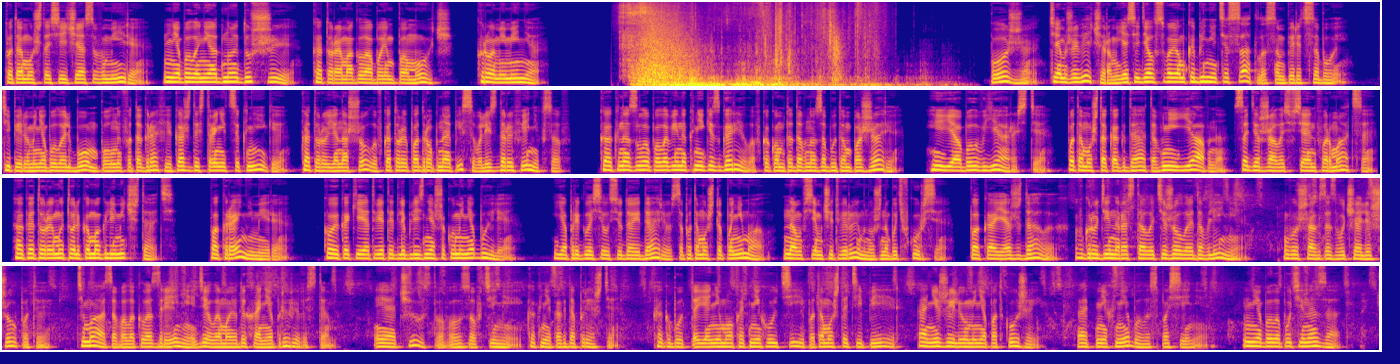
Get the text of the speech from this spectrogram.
Потому что сейчас в мире не было ни одной души, которая могла бы им помочь, кроме меня. Позже, тем же вечером, я сидел в своем кабинете с атласом перед собой. Теперь у меня был альбом, полный фотографий каждой страницы книги, которую я нашел и в которой подробно описывались дары фениксов. Как назло, половина книги сгорела в каком-то давно забытом пожаре, и я был в ярости, потому что когда-то в ней явно содержалась вся информация, о которой мы только могли мечтать. По крайней мере, кое-какие ответы для близняшек у меня были, я пригласил сюда и Дариуса, потому что понимал, нам всем четверым нужно быть в курсе. Пока я ждал их, в груди нарастало тяжелое давление, в ушах зазвучали шепоты, тьма заволокла зрение, делая мое дыхание прерывистым. Я чувствовал зов теней, как никогда прежде. Как будто я не мог от них уйти, потому что теперь они жили у меня под кожей. От них не было спасения, не было пути назад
